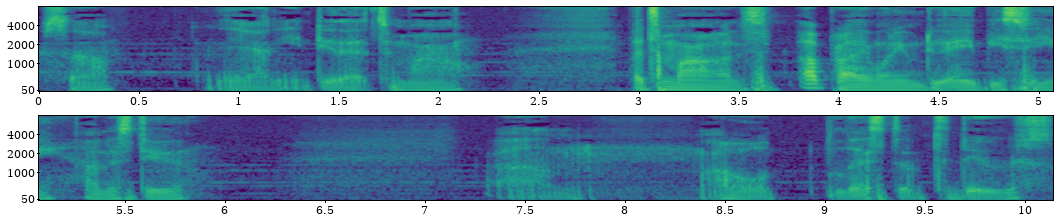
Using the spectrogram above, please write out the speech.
So yeah, I need to do that tomorrow. But tomorrow, I'll, just, I'll probably won't even do ABC. I'll just do um, a whole list of to dos,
